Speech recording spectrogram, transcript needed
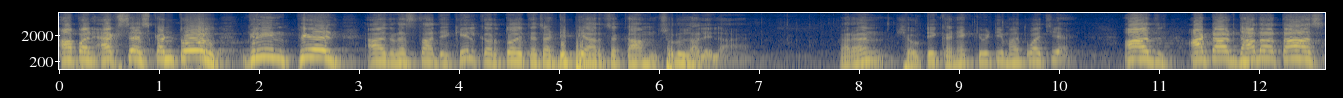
आपण ॲक्सेस कंट्रोल ग्रीन फील्ड आज रस्ता देखील करतोय त्याचा डी पी आरचं काम सुरू झालेलं आहे. कारण शेवटी कनेक्टिव्हिटी महत्त्वाची आहे. आज आठ आठ दहा दहा तास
